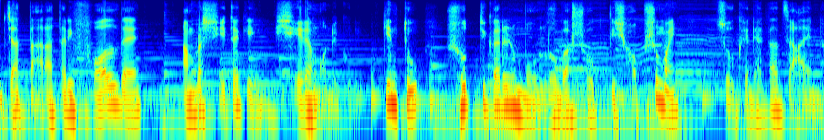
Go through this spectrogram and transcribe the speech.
যা তাড়াতাড়ি ফল দেয়, আমরা সেটাকে সেরা মনে করি। কিন্তু সত্যিকারের মূল্য বা শক্তি সবসময় চোখে দেখা যায় না।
